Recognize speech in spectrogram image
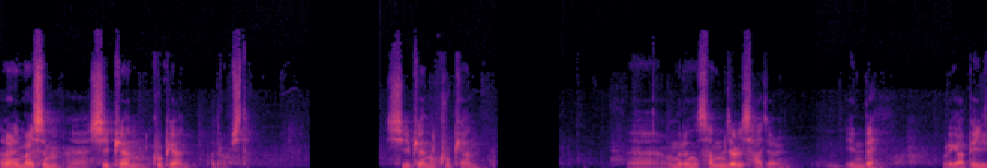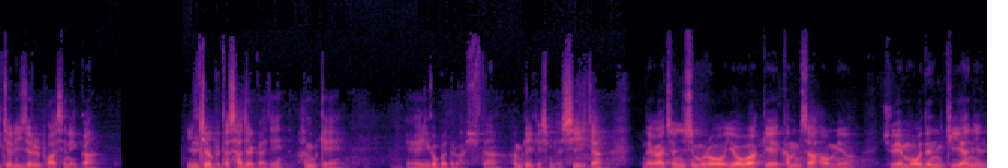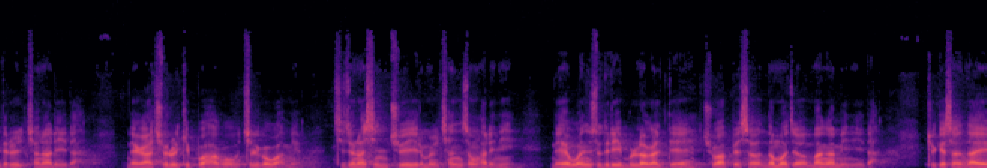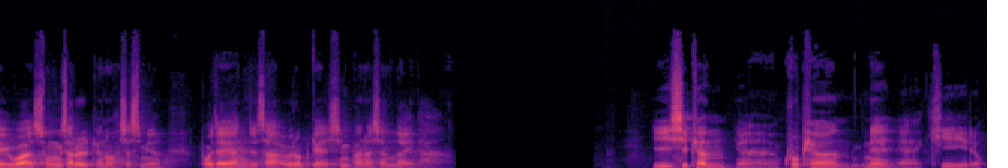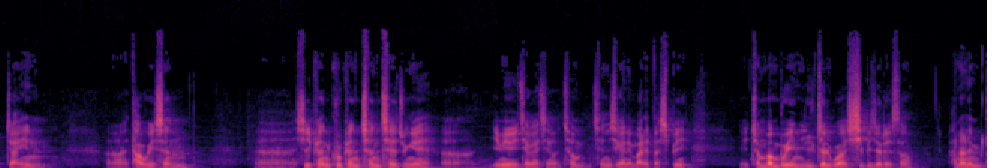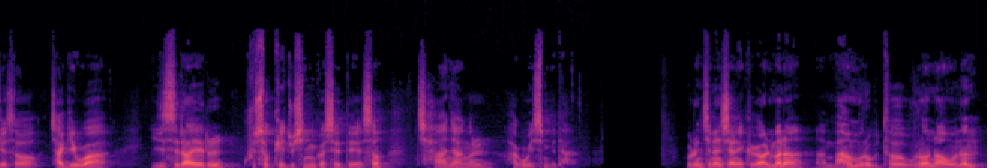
하나님 말씀 예, 시편 9편 보도록 합시다. 시편 9편 예, 오늘은 3절 4절인데 우리가 앞에 1절 2절을 보았으니까 1절부터 4절까지 함께 예, 읽어보도록 합시다. 함께 읽겠습니다. 시작. 내가 전심으로 여호와께 감사하오며 주의 모든 기한 일들을 전하리이다. 내가 주를 기뻐하고 즐거워하며 지존하신 주의 이름을 찬송하리니 내 원수들이 물러갈 때 주 앞에서 넘어져 망함이니이다. 주께서 나의 의와 송사를 변호하셨으며 보좌에 앉으사 의롭게 심판하셨나이다. 이 시편 9편의 어, 기록자인 어, 다윗은 어, 시편 9편 전체 중에 어, 이미 제가 처음 전 시간에 말했다시피 전반부인 1절과 12절에서 하나님께서 자기와 이스라엘을 구속해 주신 것에 대해서 찬양을 하고 있습니다. 우리는 지난 시간에 그가 얼마나 마음으로부터 우러나오는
